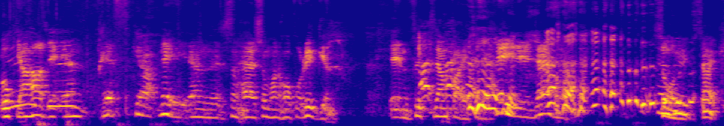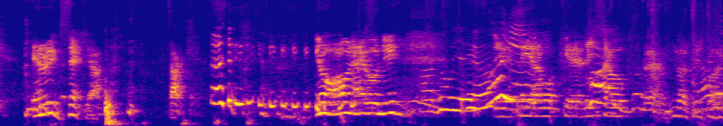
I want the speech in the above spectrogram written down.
Och jag hade en väska, nej en sån här som man har på ryggen. En flicklampa heter det. Nej, det är den. Sån, tack. En ryggsäck ja. Tack. ja, där hör ni. Ler och Lisa och Mörkensberg.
